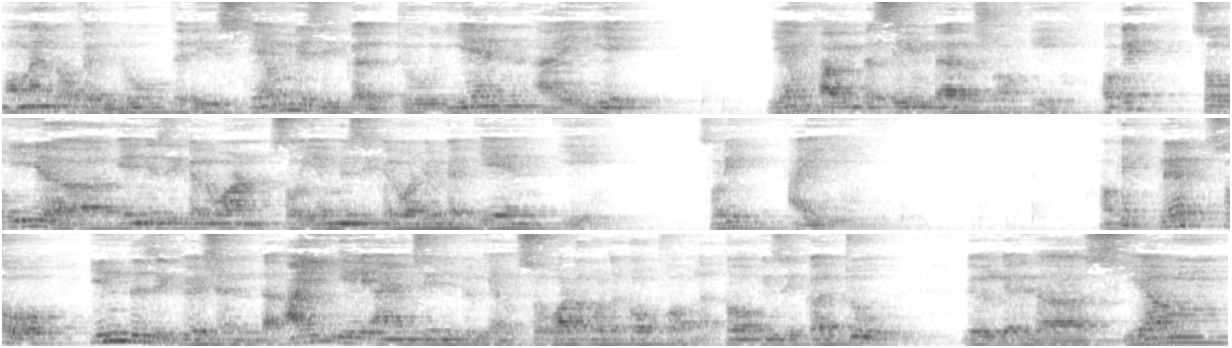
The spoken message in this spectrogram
moment of a loop that is m is equal to nia m having the same direction of a. Okay? So here n is equal to 1 so m is equal to what you get na sorry ia okay? Clear? So in this equation the ia i am changing to m. So what about the torque formula? Torque is equal to we will get it as m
